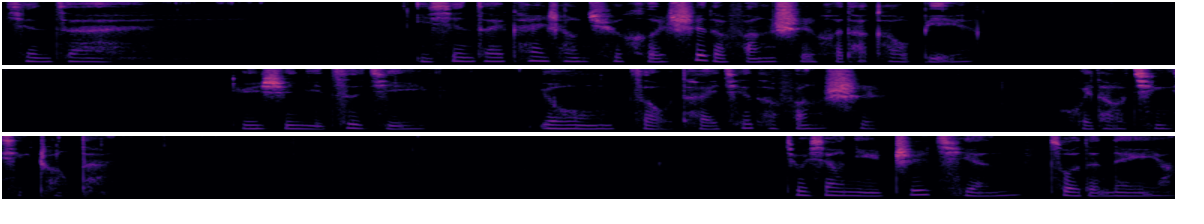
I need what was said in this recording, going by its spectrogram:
现在，以现在看上去合适的方式和他告别。允许你自己用走台阶的方式回到清醒状态，就像你之前做的那样，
